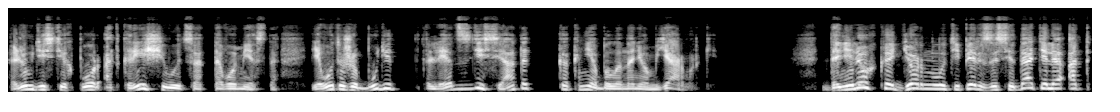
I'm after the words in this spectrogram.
Люди с тех пор открещиваются от того места, и вот уже будет лет с десяток, как не было на нем ярмарки. Да нелегко дернуло теперь заседателя от...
